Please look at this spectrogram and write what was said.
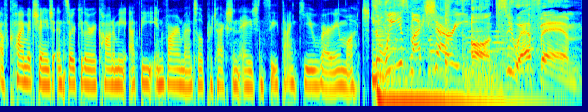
of Climate Change and Circular Economy at the Environmental Protection Agency. Thank you very much. Louise McSharry on 2FM.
